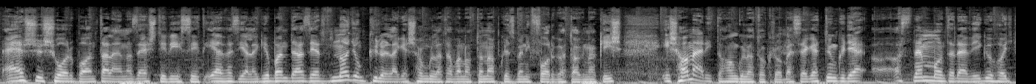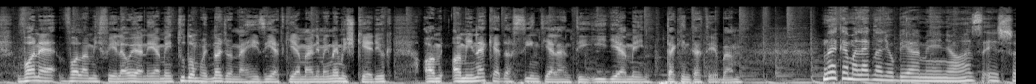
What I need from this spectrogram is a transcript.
elsősorban talán az esti részét élvezi a legjobban, de azért nagyon különleges hangulata van ott a napközbeni forgatagnak is. És ha már itt a hangulatokról beszélgettünk, ugye azt nem mondtad el végül, hogy van-e valamiféle olyan élmény, tudom, hogy nagyon nehéz ilyet kiemelni, meg nem is kérjük, ami, ami neked a szint jelenti így élmény tekintetében. Nekem a legnagyobb élmény az, és,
